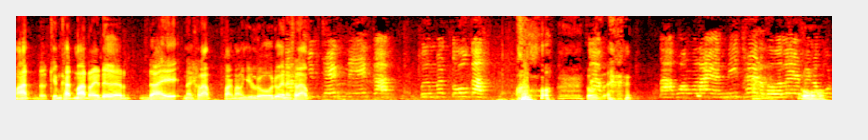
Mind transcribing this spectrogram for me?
มัดเข็มขัดมัดไรเดอร์ไดนะครับฝากน้องยูโรด้วยนะครับ ชิปเทคนิคกับปืนประตูกับสงสัย ตาพวงมาลัยอันนี้เท่ระเบิดเลยโอ้เป็นอาวุธ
